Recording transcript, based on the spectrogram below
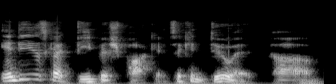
India's got deepish pockets. It can do it. Um,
